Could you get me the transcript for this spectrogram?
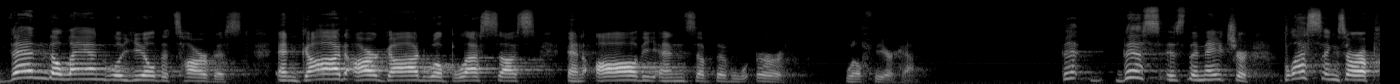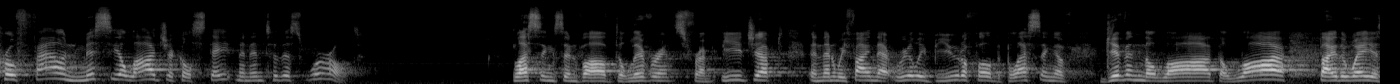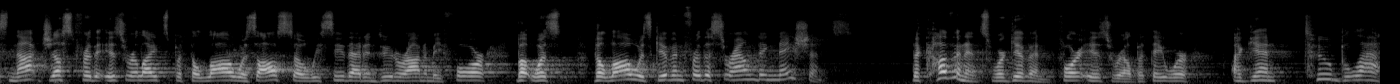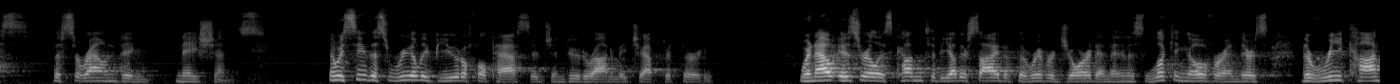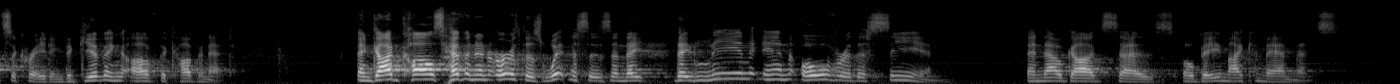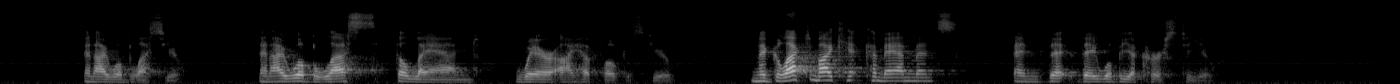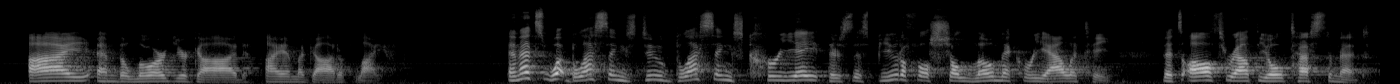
Then the land will yield its harvest, and God our God will bless us, and all the ends of the earth will fear him. That, this is the nature. Blessings are a profound missiological statement into this world. Blessings involve deliverance from Egypt, and then we find that really beautiful the blessing of given the law. The law, by the way, is not just for the Israelites, but the law was also, we see that in Deuteronomy 4, but was the law was given for the surrounding nations. The covenants were given for Israel, but they were, again, to bless the surrounding nations. Then we see this really beautiful passage in Deuteronomy chapter 30, where now Israel has come to the other side of the river Jordan and is looking over, and there's the reconsecrating, the giving of the covenant. And God calls heaven and earth as witnesses, and they, they lean in over the scene. And now God says, Obey my commandments and I will bless you. And I will bless the land where I have focused you. Neglect my commandments, and that they will be a curse to you. I am the Lord your God. I am a God of life. And that's what blessings do. Blessings create, there's this beautiful shalomic reality that's all throughout the Old Testament.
